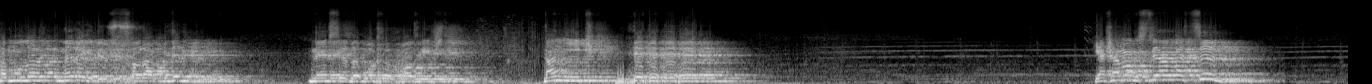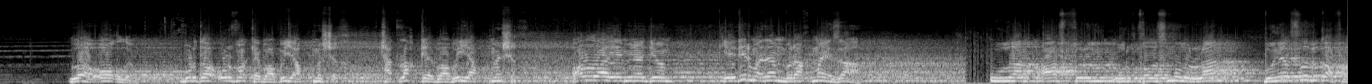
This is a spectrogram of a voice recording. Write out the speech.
tam olarak nereye gidiyorsun sorabilir miyim? Neyse de boş ver vazgeçtim. Nanik. Yaşamak isteyen kaçsın. La oğlum, burada Urfa kebabı yapmışık. Çatlak kebabı yapmışık. Vallahi yemin ediyorum, yedirmeden bırakmayız ha. Ulan Astro'nun Urfalısı mı olur lan? Bu nasıl bir kafa?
